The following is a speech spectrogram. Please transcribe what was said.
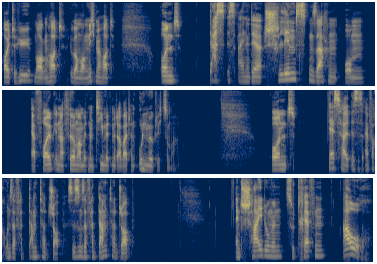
Heute Hü, morgen hot, übermorgen nicht mehr hot. Und das ist eine der schlimmsten Sachen, um Erfolg in einer Firma mit einem Team mit Mitarbeitern unmöglich zu machen. Und deshalb ist es einfach unser verdammter Job. Es ist unser verdammter Job, Entscheidungen zu treffen, auch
